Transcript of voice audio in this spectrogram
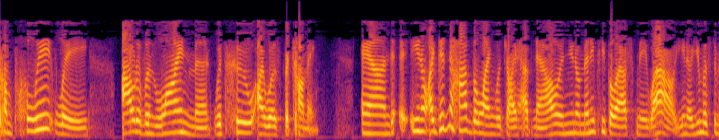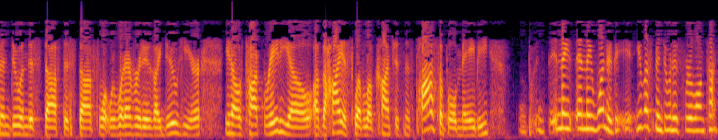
completely out of alignment with who I was becoming. And, you know, I didn't have the language I have now. And, you know, many people ask me, wow, you know, you must have been doing this stuff, this stuff, whatever it is I do here, you know, talk radio of the highest level of consciousness possible, maybe. And they, and they wondered, you must have been doing this for a long time.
